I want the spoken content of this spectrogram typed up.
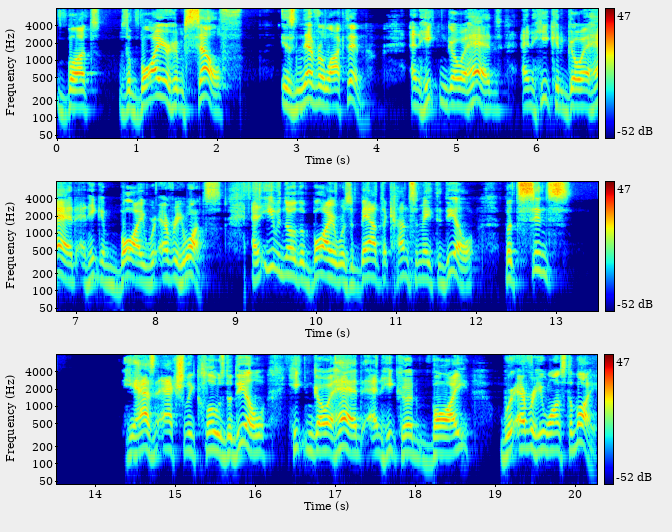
But the buyer himself is never locked in and he can go ahead and he can go ahead and he can buy wherever he wants. And even though the buyer was about to consummate the deal, but since he hasn't actually closed the deal, he can go ahead and he could buy wherever he wants to buy.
